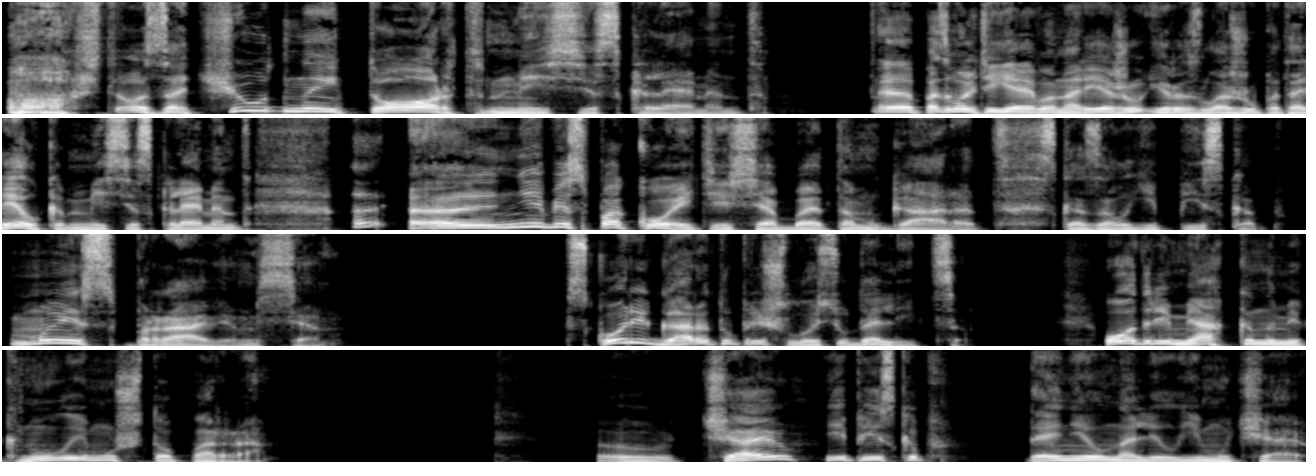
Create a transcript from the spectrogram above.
«О, что за чудный торт, миссис Клемент!» э, «Позвольте, я его нарежу и разложу по тарелкам, миссис Клемент». Э, э, «Не беспокойтесь об этом, Гаррет», — сказал епископ. «Мы справимся». Вскоре Гаррету пришлось удалиться. Одри мягко намекнула ему, что пора. «Э, «Чаю, епископ?» Дэниел налил ему чаю.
